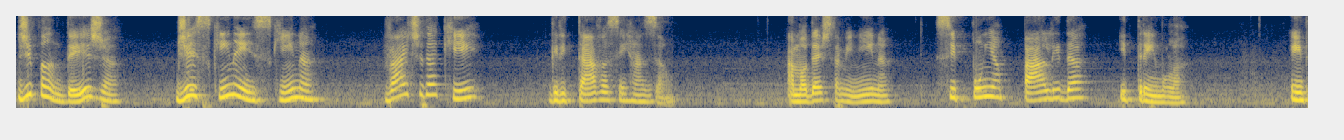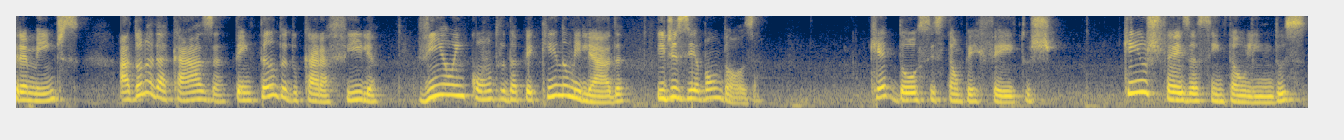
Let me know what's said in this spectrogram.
De bandeja? De esquina em esquina? Vai-te daqui! gritava sem razão. A modesta menina se punha pálida e trêmula. Entre mentes, a dona da casa, tentando educar a filha, vinha ao encontro da pequena humilhada e dizia bondosa: Que doces tão perfeitos! Quem os fez assim tão lindos?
